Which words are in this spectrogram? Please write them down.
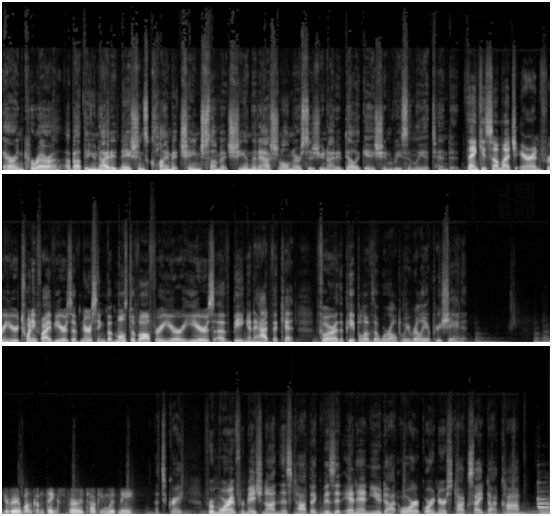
Erin Carrera about the United Nations Climate Change Summit she and the National Nurses United delegation recently attended. Thank you so much, Erin, for your 25 years of nursing, but most of all for your years of being an advocate for the people of the world. We really appreciate it. You're very welcome. Thanks for talking with me. That's great. For more information on this topic, visit nnU.org or nursetalksite.com.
